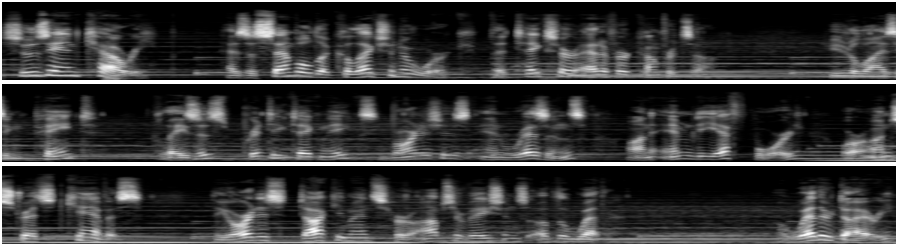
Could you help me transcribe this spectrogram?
Susanne Khouri has assembled a collection of work that takes her out of her comfort zone, utilizing paint, glazes, printing techniques, varnishes, and resins on MDF board or unstretched canvas. The artist documents her observations of the weather. A weather diary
